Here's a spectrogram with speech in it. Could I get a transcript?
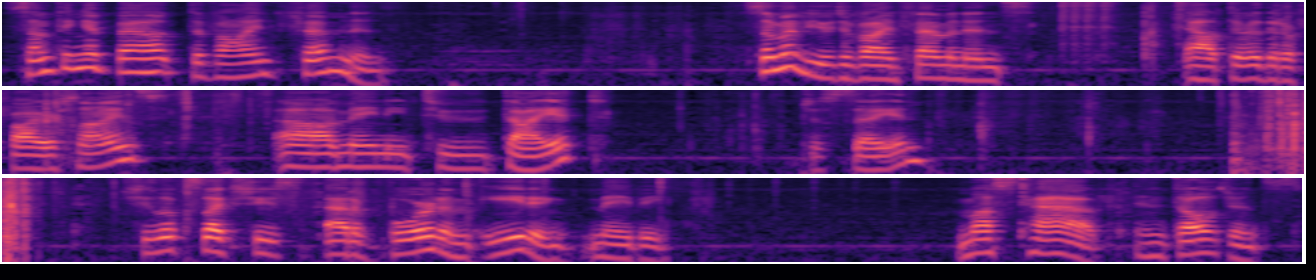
Something about divine feminine. Some of you divine feminines out there that are fire signs uh, may need to diet. Just saying. She looks like she's out of boredom eating, maybe. Must have. Indulgence.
